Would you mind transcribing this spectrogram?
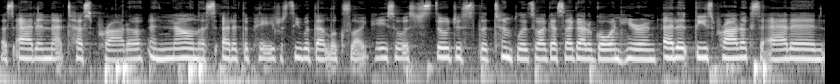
Let's add in that test product. And now let's edit the page. Let's see what that looks like. Okay, so it's still just the template. So I guess I gotta go in here and edit these products to add in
